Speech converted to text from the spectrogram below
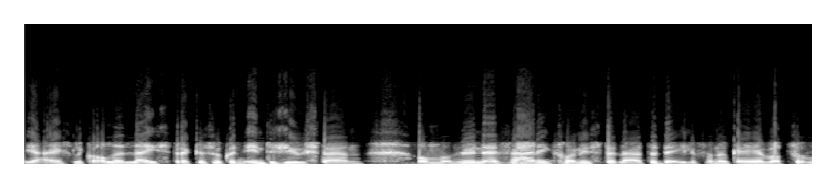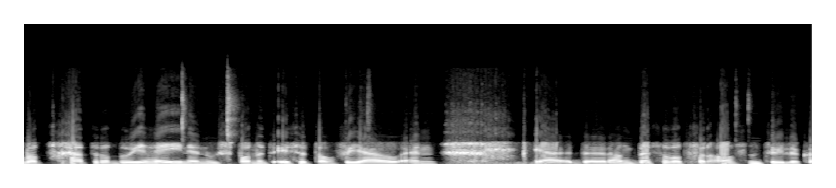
ja, eigenlijk alle lijsttrekkers ook een interview staan om hun ervaring gewoon eens te laten delen van oké, wat, wat gaat er dan door je heen en hoe spannend is het dan voor jou? En ja, er hangt best wel wat van af natuurlijk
